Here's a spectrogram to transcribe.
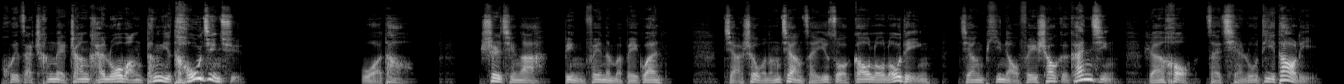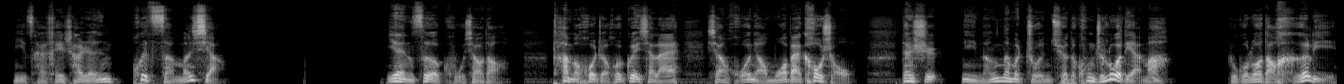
会在城内张开罗网，等你投进去。”我道：“事情啊，并非那么悲观。假设我能降在一座高楼楼顶，将皮鸟飞烧个干净，然后再潜入地道里，你猜黑茶人会怎么想？”艳色苦笑道：“他们或者会跪下来向火鸟膜拜叩首，但是你能那么准确地控制落点吗？”如果落到河里，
